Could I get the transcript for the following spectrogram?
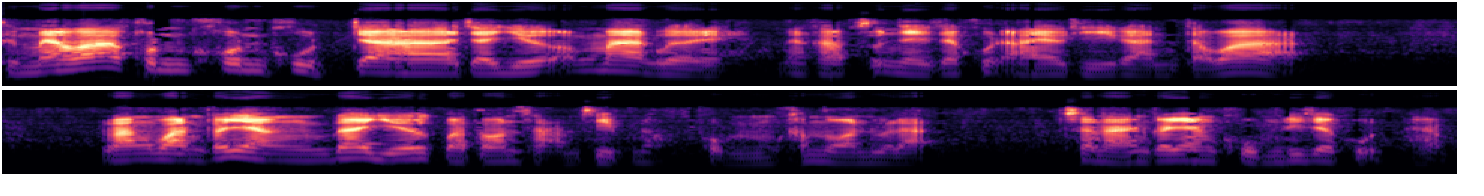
ถึงแม้ว่าคนคนขุดจะจะเยอะมากๆเลยนะครับ ส่วนใหญ่จะขุด IoT กัน แต่ว่ารางวัลก็ยังได้เยอะกว่าตอน 30 เนาะผมคำนวณดูแล้ว ฉะนั้นก็ยังคุ้มที่จะขุดครับ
